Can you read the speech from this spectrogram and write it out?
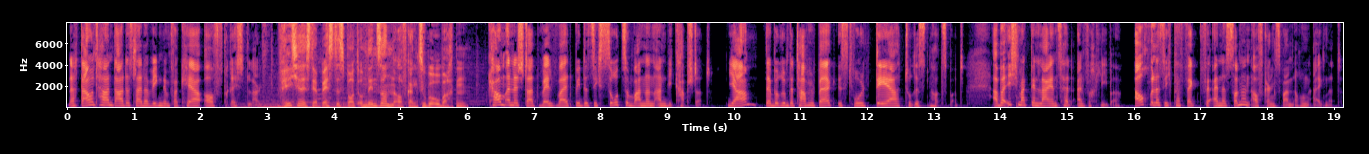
Nach Downtown dauert es leider wegen dem Verkehr oft recht lang. Welcher ist der beste Spot, um den Sonnenaufgang zu beobachten? Kaum eine Stadt weltweit bietet sich so zum Wandern an wie Kapstadt. Ja, der berühmte Tafelberg ist wohl der Touristen-Hotspot. Aber ich mag den Lions Head einfach lieber. Auch weil er sich perfekt für eine Sonnenaufgangswanderung eignet.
